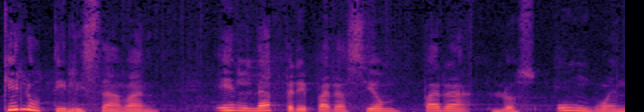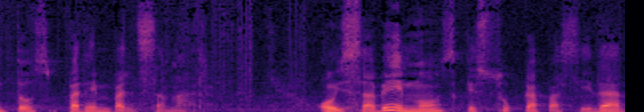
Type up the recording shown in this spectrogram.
que lo utilizaban en la preparación para los ungüentos para embalsamar. Hoy sabemos que su capacidad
